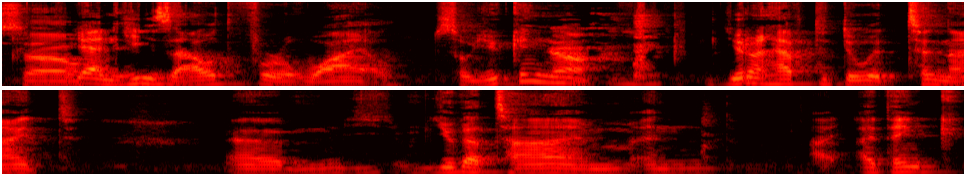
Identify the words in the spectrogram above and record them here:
So yeah, and he's out for a while, so you can yeah. you don't have to do it tonight. Um, you got time, and I, I think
